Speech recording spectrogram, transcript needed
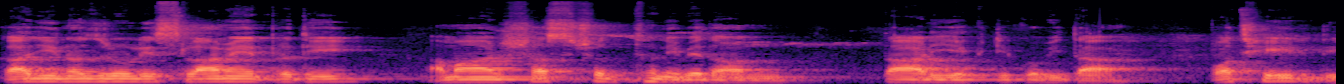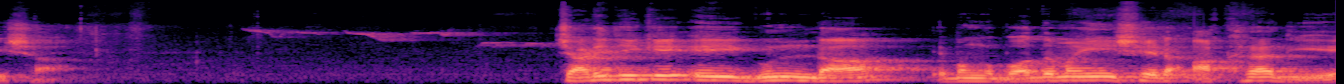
কাজী নজরুল ইসলামের প্রতি আমার সশ্রদ্ধ নিবেদন, তারই একটি কবিতা, পথের দিশা। চারিদিকে এই গুন্ডা এবং বদমাইশের আখড়া দিয়ে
